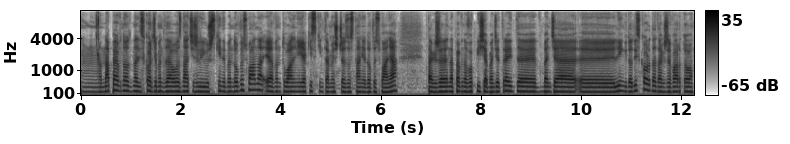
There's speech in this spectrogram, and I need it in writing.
Mm, Na pewno na Discordzie będę dawał znać, jeżeli już skiny będą wysłane i ewentualnie jaki skin tam jeszcze zostanie do wysłania. Także na pewno w opisie będzie trade, e, będzie e, link do Discorda, także warto,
